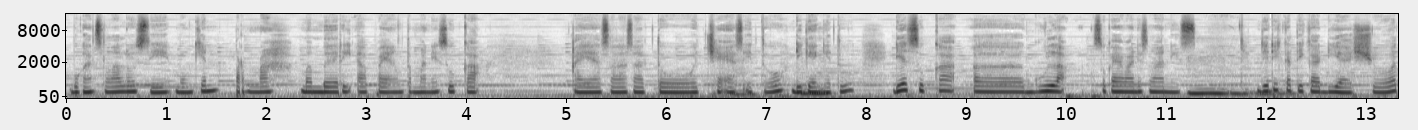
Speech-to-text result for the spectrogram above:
bukan selalu sih mungkin pernah memberi apa yang temannya suka kayak salah satu CS itu di geng Hmm. itu dia suka eh, gula suka yang manis-manis Hmm. jadi ketika dia shoot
